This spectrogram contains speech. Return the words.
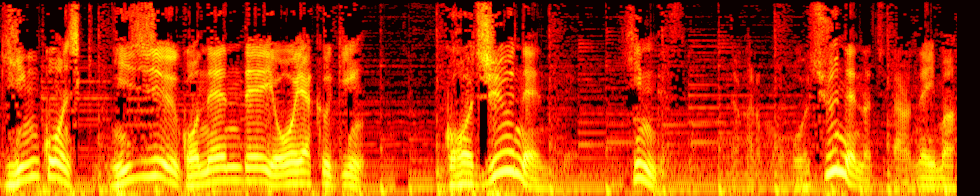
銀婚式、25年でようやく銀、50年で金です。だからもう50年になっちゃったらね、今、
